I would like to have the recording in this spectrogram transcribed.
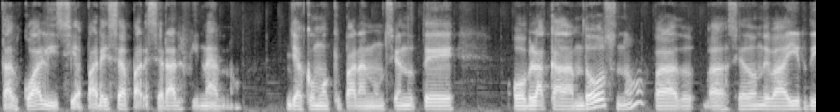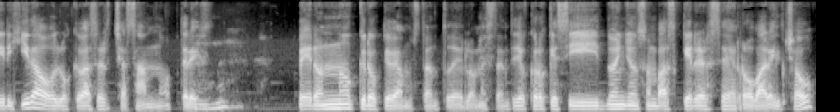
Tal cual, y si aparece, aparecerá al final, ¿no? Ya como que para anunciándote o Black Adam 2, ¿no? Para hacia dónde va a ir dirigida o lo que va a ser Shazam, ¿no? 3. Pero no creo que veamos tanto de él, honestamente. Yo creo que si Dwayne Johnson va a quererse robar el show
